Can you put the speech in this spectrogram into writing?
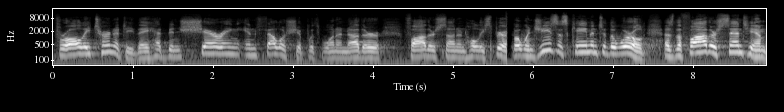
for all eternity, they had been sharing in fellowship with one another, Father, Son, and Holy Spirit. But when Jesus came into the world, as the Father sent him,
